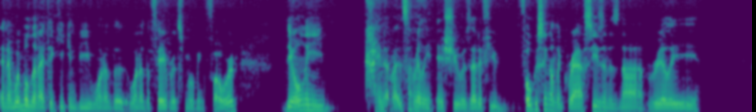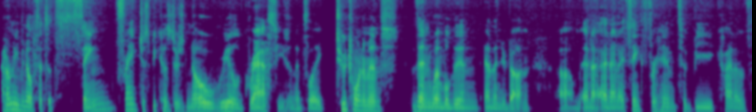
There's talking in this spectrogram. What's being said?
and at Wimbledon, I think he can be one of the one of the favorites moving forward. The only kind of it's not really an issue is that if you focusing on the grass season is not really I don't even know if that's a thing, Frank, just because there's no real grass season. It's like two tournaments, then Wimbledon, and then you're done. Um, and, I, and I think for him to be kind of,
